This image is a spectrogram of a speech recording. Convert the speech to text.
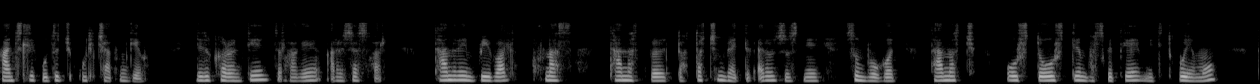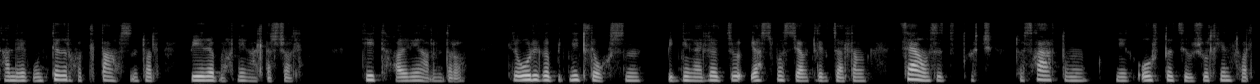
хаанчлыг үзэж үл чадна гэв. 1 Коринтын 6-гийн 19-20 Та нарын бие бол бурхнаас та нарт буй дотор ч нь байдаг ариун сүнсний сүм бөгөөд та нар ч өөрсдөө өөрсдийн бус гэдгээ мэддэггүй юм уу? Та нарыг үнтэйгээр худалдан авсан тул биеэрээ бурхныг алдаршуул. Тит 2:14 Тэр өөрийгөө бидний төлөө өгсөн бидний аливаа ёс бус явдлыг золон сайн үнсэд зүтгэгч тусгай ард түмнийг өөртөө цэвэршүүлэхийн тулд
